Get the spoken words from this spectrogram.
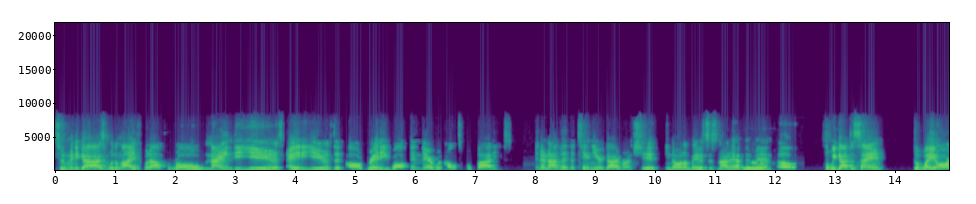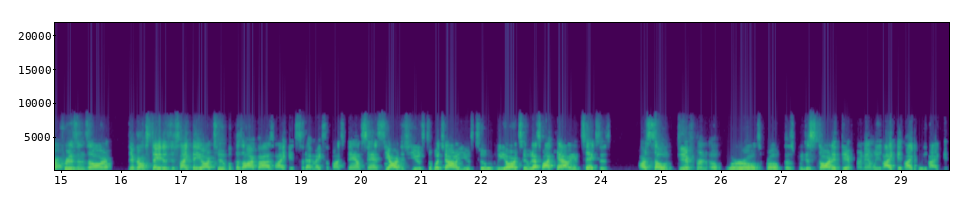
too many guys with a life without parole, 90 years, 80 years that already walked in there with multiple bodies. And they're not letting a 10 year guy run shit. You know what I mean? It's just not happening, Yeah. man. Oh, so we got the same, the way our prisons are, they're gonna stay just like they are too, because our guys like it. So that makes a bunch of damn sense. Y'all are just used to what y'all are used to, and we are too. That's why Cali and Texas are so different of worlds, bro. Because we just started different, and we like it like we like it,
